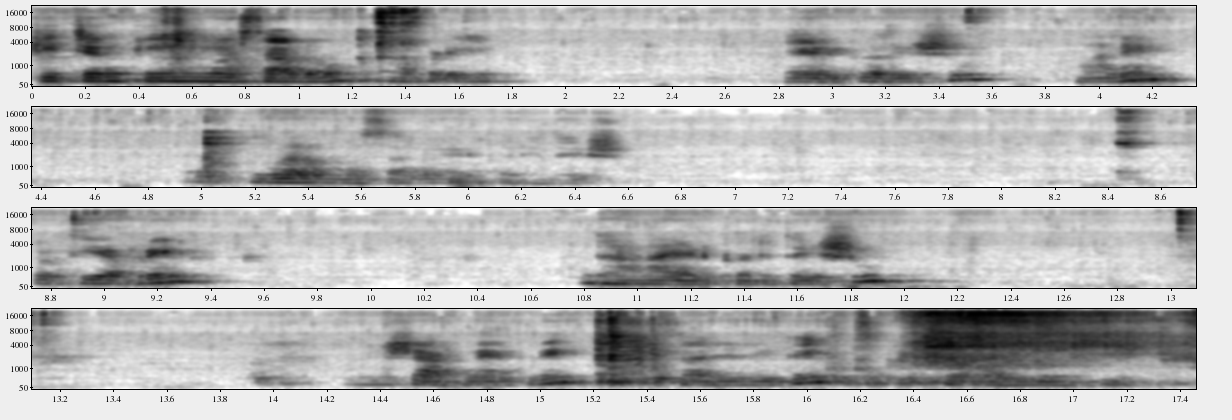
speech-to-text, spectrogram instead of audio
કિચન કિંગ મસાલો આપણે એડ કરીશું અને ગરમ મસાલો એડ કરી દઈશું. પછી આપણે ધાણા એડ કરી દઈશું. શાકને આપણે સારી રીતે ચલાવી દઈશું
